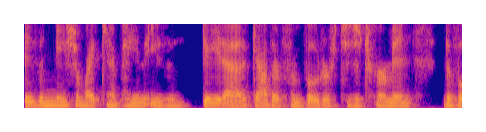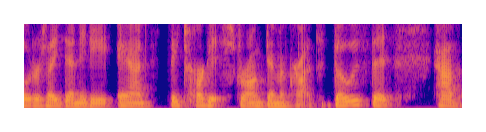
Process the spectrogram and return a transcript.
is a nationwide campaign that uses data gathered from voters to determine the voter's identity, and they target strong Democrats, those that have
